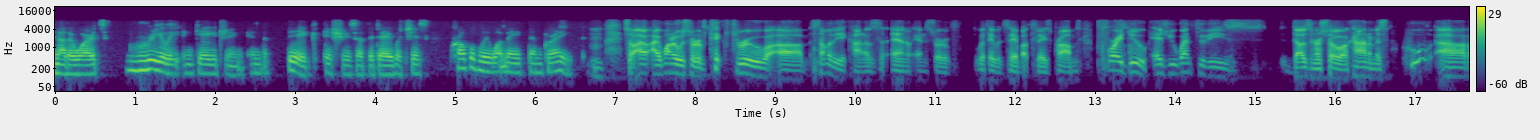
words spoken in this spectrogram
In other words, really engaging in the big issues of the day, which is probably what made them great. Mm. So I, I, want to sort of tick through uh, some of the economists and, and sort of what they would say about today's problems. Before I do, as you went through these dozen or so economists, who uh,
